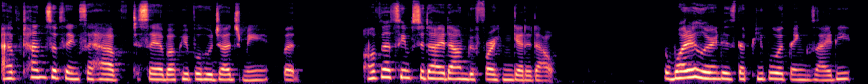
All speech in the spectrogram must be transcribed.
I have tons of things I have to say about people who judge me, but all of that seems to die down before I can get it out. But what I learned is that people with anxiety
